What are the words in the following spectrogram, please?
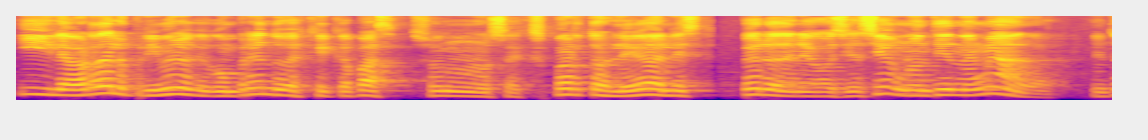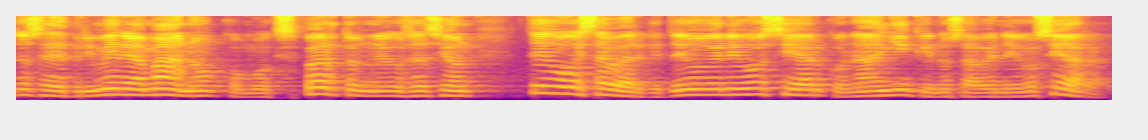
Y la verdad lo primero que comprendo es que capaz son unos expertos legales, pero de negociación no entienden nada. Entonces de primera mano, como experto en negociación, tengo que saber que tengo que negociar con alguien que no sabe negociar.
